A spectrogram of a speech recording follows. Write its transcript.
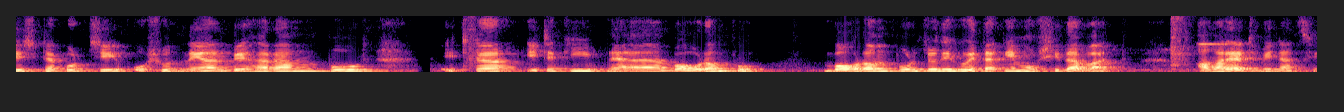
চেষ্টা করছি ওষুধ নেয়ার। বেহারামপুর, এটা এটা কি বহরমপুর? বহরমপুর যদি হয়ে থাকে মুর্শিদাবাদ, আমার অ্যাডমিন আছে।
